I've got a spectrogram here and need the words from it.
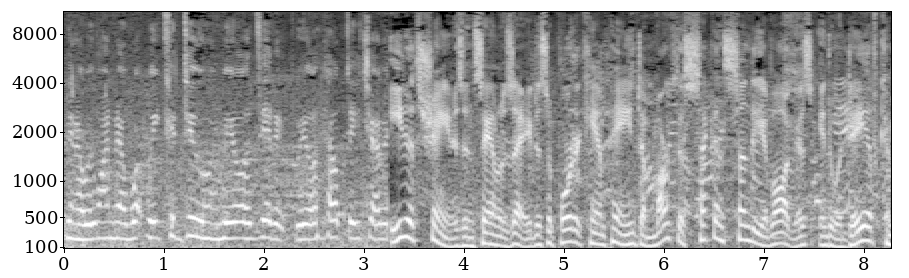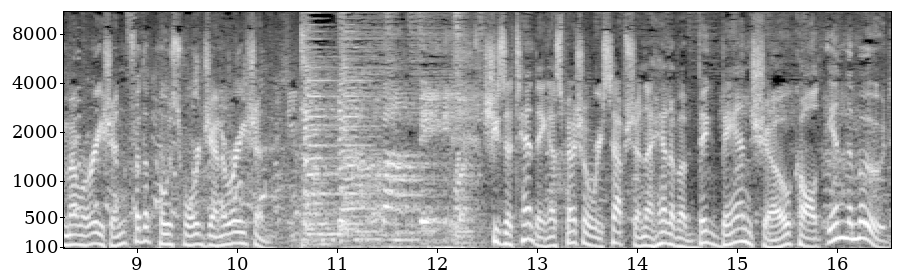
you know, we want to know what we could do, and we all did it. We all helped each other. Edith Shain is in San Jose to support a campaign to mark the second Sunday of August into a day of commemoration for the post war generation. She's attending a special reception ahead of a big band show called In the Mood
